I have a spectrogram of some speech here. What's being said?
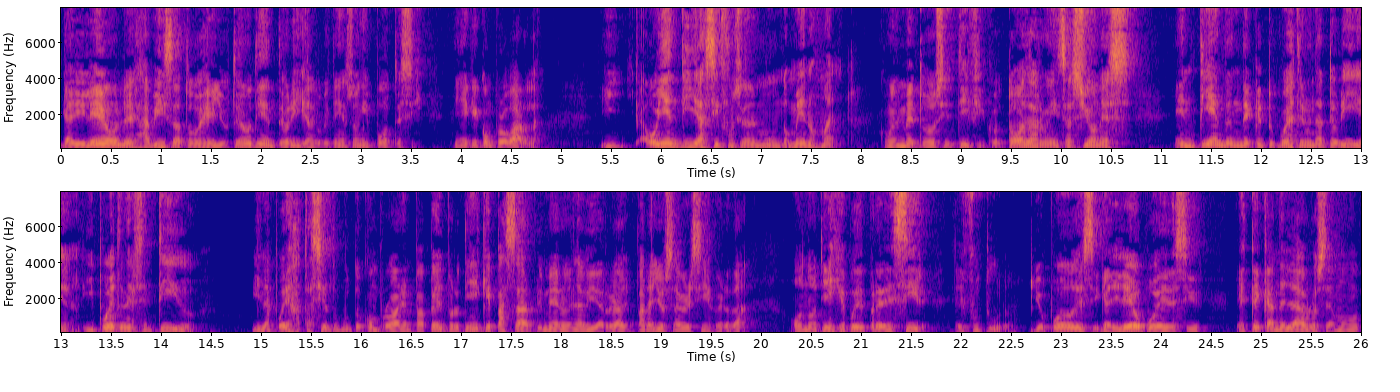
Galileo les avisa a todos ellos, ustedes no tienen teorías, lo que tienen son hipótesis, tienen que comprobarlas. Y hoy en día así funciona el mundo, menos mal, con el método científico. Todas las organizaciones entienden de que tú puedes tener una teoría y puede tener sentido y la puedes hasta cierto punto comprobar en papel, pero tiene que pasar primero en la vida real para yo saber si es verdad o no. Tienes que poder predecir el futuro. Yo puedo decir, Galileo puede decir, este candelabro se va a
